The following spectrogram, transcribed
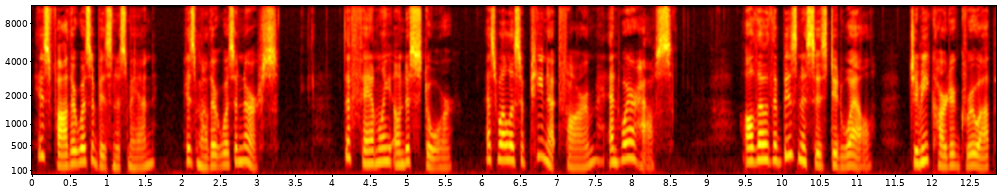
His father was a businessman, his mother was a nurse. The family owned a store, as well as a peanut farm and warehouse. Although the businesses did well, Jimmy Carter grew up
